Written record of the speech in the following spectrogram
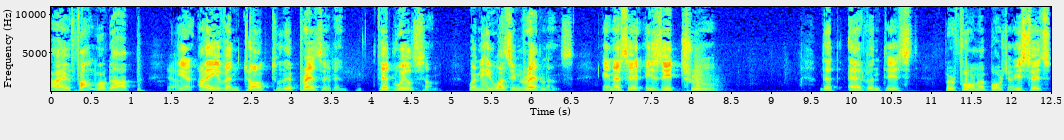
I have followed up. Yeah. I even talked to the president, Ted Wilson, when he was in Redlands. And I said, Is it true that Adventists perform abortion? He says,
